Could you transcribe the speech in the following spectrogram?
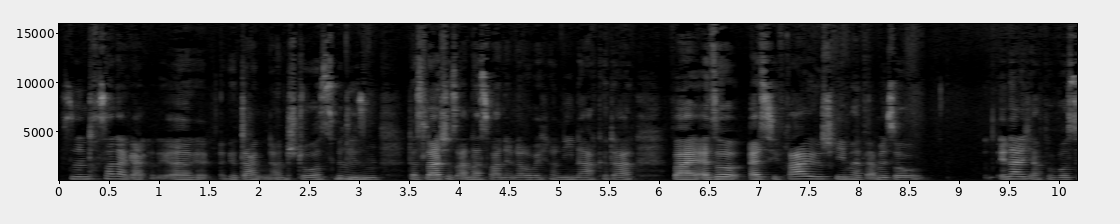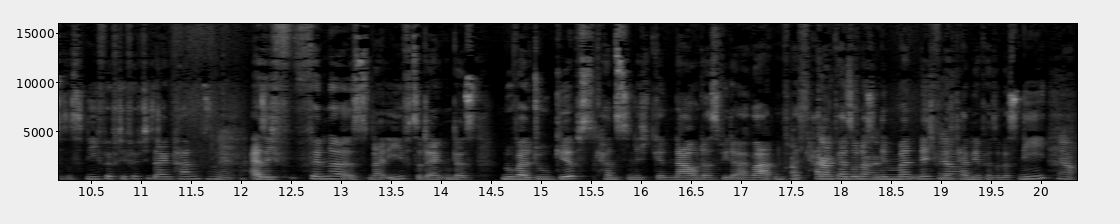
Das ist ein interessanter äh, Gedankenanstoß mit mhm. diesem, dass Leute es anders wahrnehmen. Darüber habe ich noch nie nachgedacht. Weil, also, als die Frage geschrieben hat, war mir so innerlich auch bewusst, dass es nie 50-50 sein kann. Nee. Also, ich finde es naiv zu denken, dass nur weil du gibst, kannst du nicht genau das wieder erwarten. Vielleicht Auf kann die Person das in dem Moment nicht, vielleicht ja. kann die Person das nie. Ja.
